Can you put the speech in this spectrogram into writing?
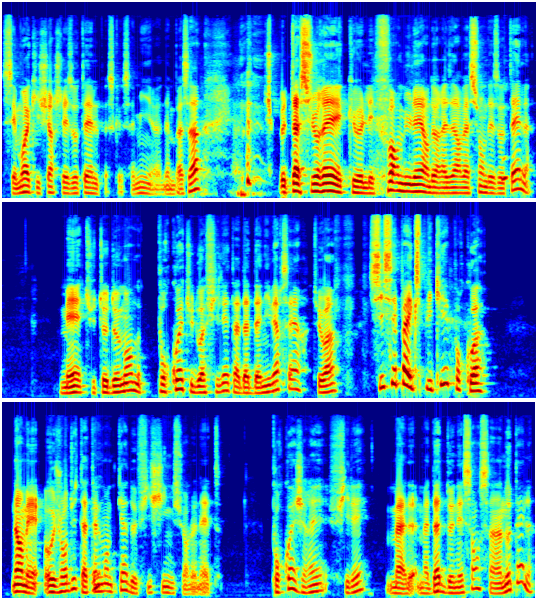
c'est moi qui cherche les hôtels parce que Samy n'aime pas ça. Je peux t'assurer que les formulaires de réservation des hôtels, mais tu te demandes pourquoi tu dois filer ta date d'anniversaire, tu vois? Si c'est pas expliqué, pourquoi? Non, mais aujourd'hui, tu as mmh. tellement de cas de phishing sur le net. Pourquoi j'irais filer ma, date de naissance à un hôtel?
